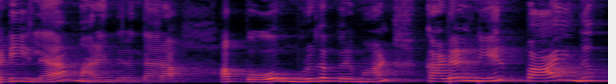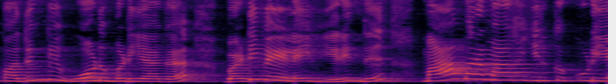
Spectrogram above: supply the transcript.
அடியில் மறைந்திருந்தாராம். அப்போ முருகப்பெருமான் கடல் நீர் பாய்ந்து பதுங்கி ஓடும்படியாக வடிவேலை எரிந்து மாமரமாக இருக்கக்கூடிய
